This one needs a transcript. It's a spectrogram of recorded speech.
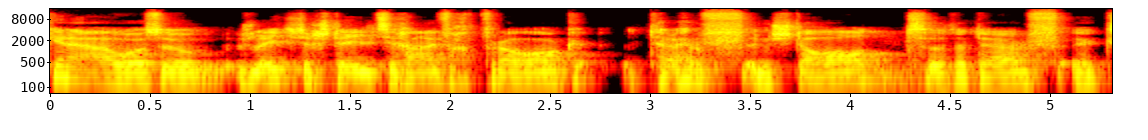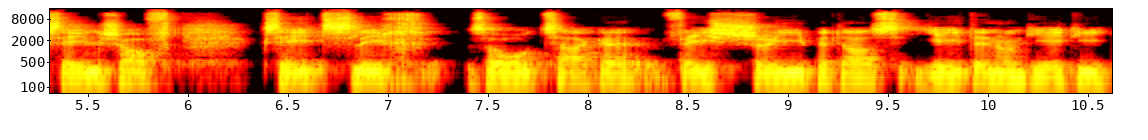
Genau, also letztlich stellt sich einfach die Frage, darf ein Staat oder darf eine Gesellschaft gesetzlich sozusagen festschreiben, dass jeden und jede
